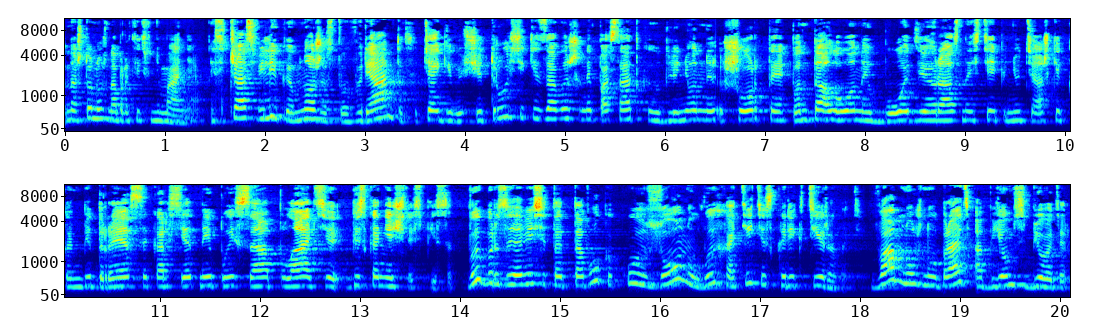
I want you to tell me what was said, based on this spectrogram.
на что нужно обратить внимание. Сейчас великое множество вариантов, утягивающие трусики с завышенной посадкой, удлиненные шорты, панталоны, боди разной степени утяжки, комбидрессы, корсетные пояса, платья, бесконечный список. Выбор зависит от того, какую зону вы хотите скорректировать. Вам нужно убрать объем с бедер.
